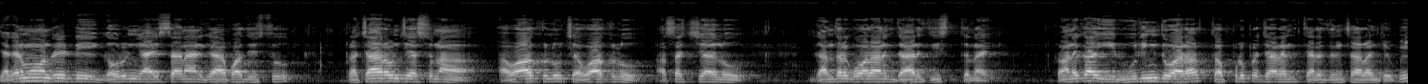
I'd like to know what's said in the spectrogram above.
జగన్మోహన్ రెడ్డి గౌరవ న్యాయస్థానానికి ఆపాదిస్తూ ప్రచారం చేస్తున్న అవాకులు చవాకులు అసత్యాలు గందరగోళానికి దారి తీస్తున్నాయి. కనుక ఈ రూలింగ్ ద్వారా తప్పుడు ప్రచారానికి తెరదించాలని చెప్పి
